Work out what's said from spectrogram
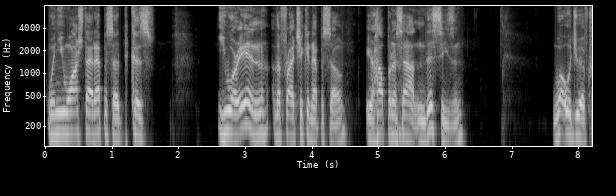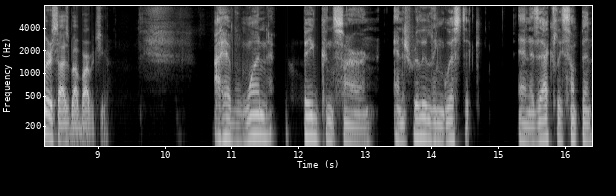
when you watch that episode, because you are in the fried chicken episode, you're helping us out in this season. What would you have criticized about barbecue? I have one big concern, and it's really linguistic, and it's actually something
